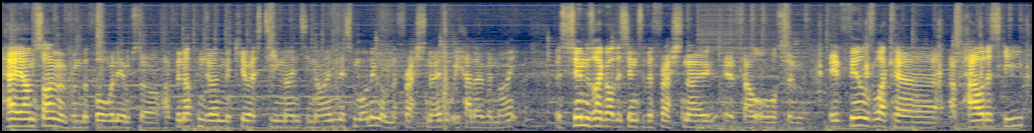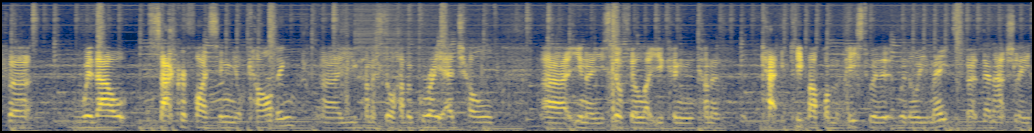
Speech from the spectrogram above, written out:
Hey, I'm Simon from the Fort William store. I've been up enjoying the QST 99 this morning on the fresh snow that we had overnight. As soon as I got this into the fresh snow, it felt awesome. It feels like a, a powder ski, but without sacrificing your carving. Uh, you kind of still have a great edge hold. Uh, you know, you still feel like you can kind of keep up on the piste with, with all your mates, but then actually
